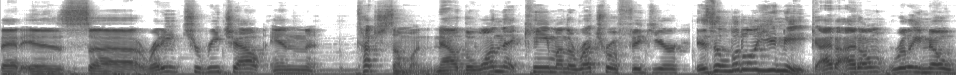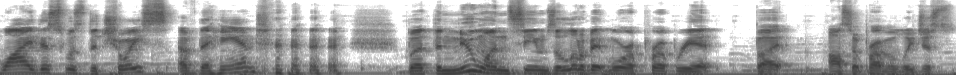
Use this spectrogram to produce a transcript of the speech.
that is uh, ready to reach out and touch someone. Now, the one that came on the retro figure is a little unique. I, I don't really know why this was the choice of the hand, but the new one seems a little bit more appropriate, but also probably just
